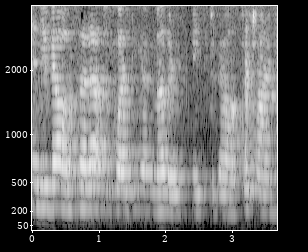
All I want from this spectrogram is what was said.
And you balance that out just like the young mother needs to balance her time.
